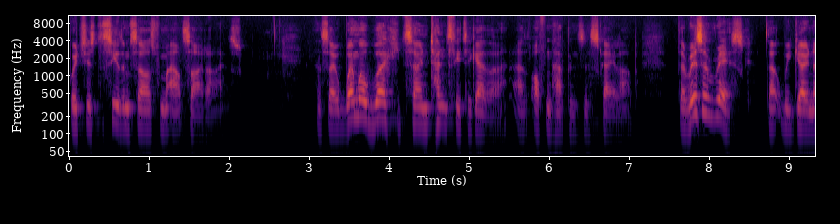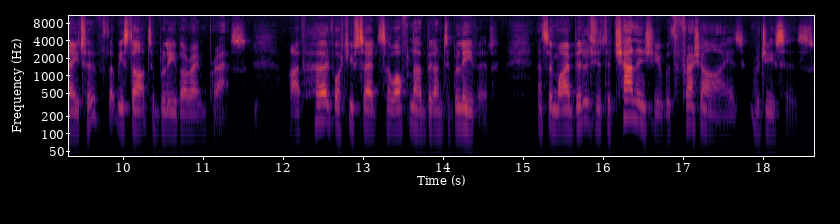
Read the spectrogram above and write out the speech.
which is to see themselves from outside eyes. And so when we're working so intensely together, as often happens in scale up, there is a risk that we go native, that we start to believe our own press. I've heard what you've said so often, I've begun to believe it. And so my ability to challenge you with fresh eyes reduces.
